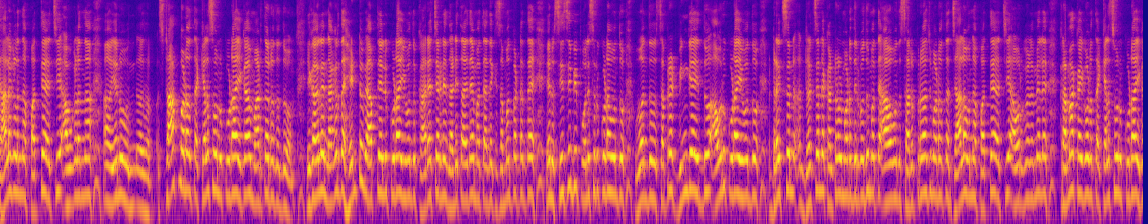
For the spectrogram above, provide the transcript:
ಜಾಲಗಳನ್ನು ಪತ್ತೆ ಹಚ್ಚಿ ಅವುಗಳನ್ನ ಏನು ಸ್ಟಾಪ್ ಮಾಡುವಂಥ ಕೆಲಸವನ್ನು ಕೂಡ ಈಗ ಮಾಡ್ತಾ ಇರೋದು ಈಗಾಗಲೇ ನಗರದ ಎಂಟು ವ್ಯಾಪ್ತಿಯಲ್ಲೂ ಕೂಡ ಈ ಒಂದು ಕಾರ್ಯಾಚರಣೆ ನಡೀತಾ ಇದೆ. ಮತ್ತೆ ಅದಕ್ಕೆ ಸಂಬಂಧಪಟ್ಟಂತೆ ಏನು ಸಿ ಸಿ ಬಿ ಪೊಲೀಸರು ಕೂಡ ಒಂದು ಒಂದು ಸಪ್ರೇಟ್ ವಿಂಗೇ ಇದ್ದು ಅವರು ಕೂಡ ಈ ಒಂದು ಡ್ರಗ್ಸ್ ಡ್ರಗ್ಸ್ ಅನ್ನ ಕಂಟ್ರೋಲ್ ಮಾಡೋದಿರ್ಬೋದು ಮತ್ತೆ ಆ ಒಂದು ಸರಬರಾಜು ಮಾಡುವಂಥ ಜಾಲವನ್ನ ಪತ್ತೆ ಹಚ್ಚಿ ಅವ್ರಗಳ ಮೇಲೆ ಕ್ರಮ ಕೈಗೊಳ್ಳುವಂಥ ಕೆಲಸವನ್ನು ಕೂಡ ಈಗ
